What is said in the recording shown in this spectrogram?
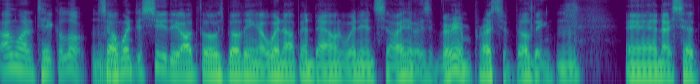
I want to take a look." So I Mhm. went to see the Oddfellows building. I went up and down, went inside. It was a very impressive building, Mhm. and I said,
